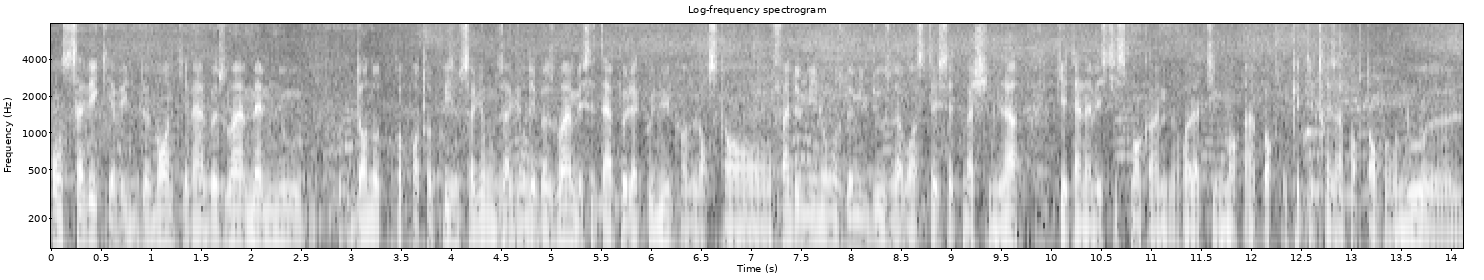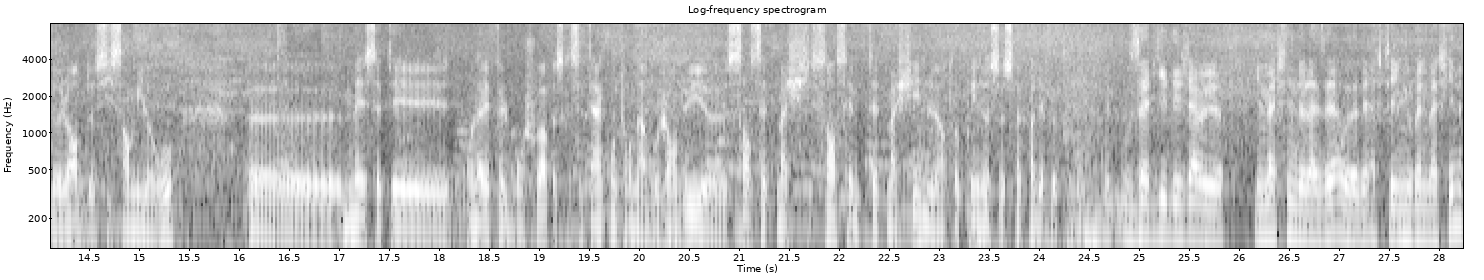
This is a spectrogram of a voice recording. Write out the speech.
on savait qu'il y avait une demande, qu'il y avait un besoin. Même nous, dans notre propre entreprise, nous savions que nous avions des besoins, mais c'était un peu l'inconnu quand, lorsqu'en fin 2011-2012, nous avons acheté cette machine-là, qui était un investissement quand même relativement important, qui était très important pour nous, euh, de l'ordre de 600 000 euros. Euh, mais c'était, on avait fait le bon choix parce que c'était incontournable. Aujourd'hui, euh, sans, cette sans cette machine, l'entreprise ne se serait pas développée. Vous aviez déjà euh, une machine de laser, vous avez acheté une nouvelle machine.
